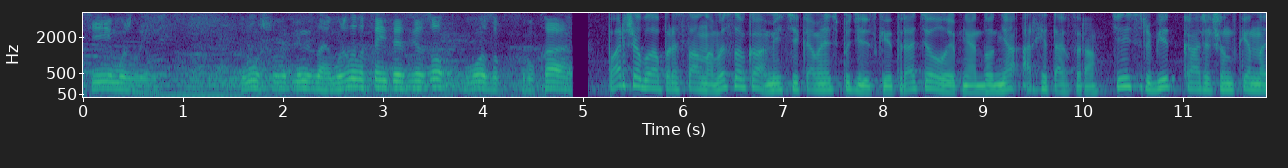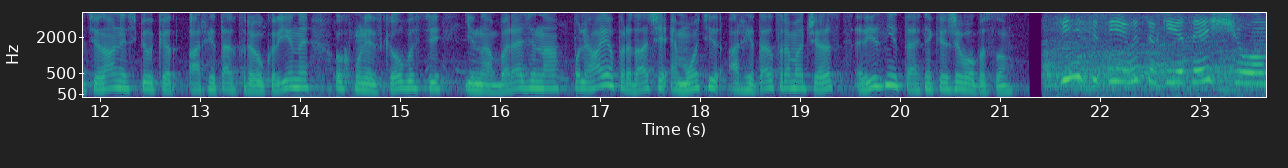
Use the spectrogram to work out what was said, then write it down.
цієї можливості. Тому що я не знаю, можливо, це йде зв'язок, мозок, рука. Перша була представлена виставка в місті Кам'янець-Подільський 3 липня до Дня архітектора. Цінність робіт каже членкин Національної спілки архітекторів України у Хмельницькій області Інна Березіна полягає в передачі емоцій архітекторами через різні техніки живопису. Цінністю цієї виставки є те, що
